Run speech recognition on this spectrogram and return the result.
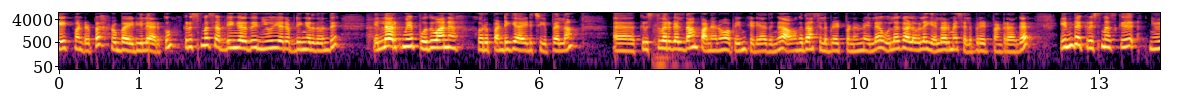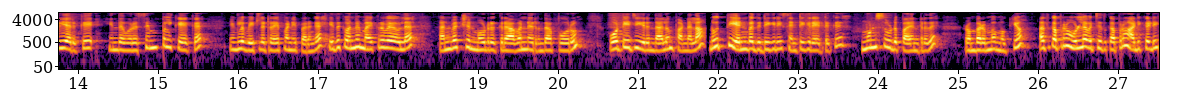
கேக் பண்ணுறப்ப ரொம்ப ஐடியலாக இருக்கும். கிறிஸ்மஸ் அப்படிங்கிறது நியூ இயர் அப்படிங்கிறது வந்து எல்லாருக்குமே பொதுவான ஒரு பண்டிகை ஆகிடுச்சு இப்போல்லாம். கிறிஸ்துவர்கள் தான் பண்ணணும் அப்படின்னு கிடையாதுங்க. அவங்க தான் செலிப்ரேட் பண்ணணும் இல்லை. உலக அளவில் எல்லாருமே செலிப்ரேட் பண்ணுறாங்க இந்த கிறிஸ்மஸ்க்கு நியூ இயருக்கு இந்த ஒரு சிம்பிள் கேக்கை நீங்களும் வீட்டில் ட்ரை பண்ணி பாருங்கள் இதுக்கு வந்து மைக்ரோவேவில் கன்வெக்ஷன் மோட் இருக்கிற அவன் இருந்தால் போதும். ஓடிஜி இருந்தாலும் பண்ணலாம். நூற்றி எண்பது டிகிரி சென்டிகிரேட்டுக்கு முன் சூடு பண்ணுறது ரொம்ப ரொம்ப முக்கியம். அதுக்கப்புறம் உள்ளே வச்சதுக்கப்புறம் அடிக்கடி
